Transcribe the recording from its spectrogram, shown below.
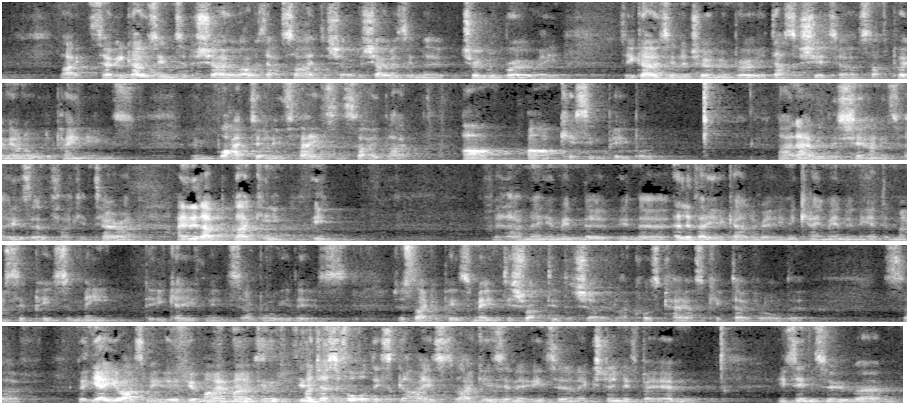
Like, so he goes into the show. I was outside the show. The show was in the Truman Brewery. So he goes in the Truman Brewery, does the shitter, starts putting on all the paintings, and wiped it on his face and started like art, art kissing people. Like that with the shit on his face and fucking terror. I ended up like he he. Well, I met him in the in the elevator gallery, and he came in and he had a massive piece of meat that he gave me. He said, "I brought you this." Just like a piece of meat, disrupted the show, like caused chaos, kicked over all the stuff. But yeah, you asked me who's your you most. I just thought this guy is like he's an he's an extremist, but um, he's into um,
